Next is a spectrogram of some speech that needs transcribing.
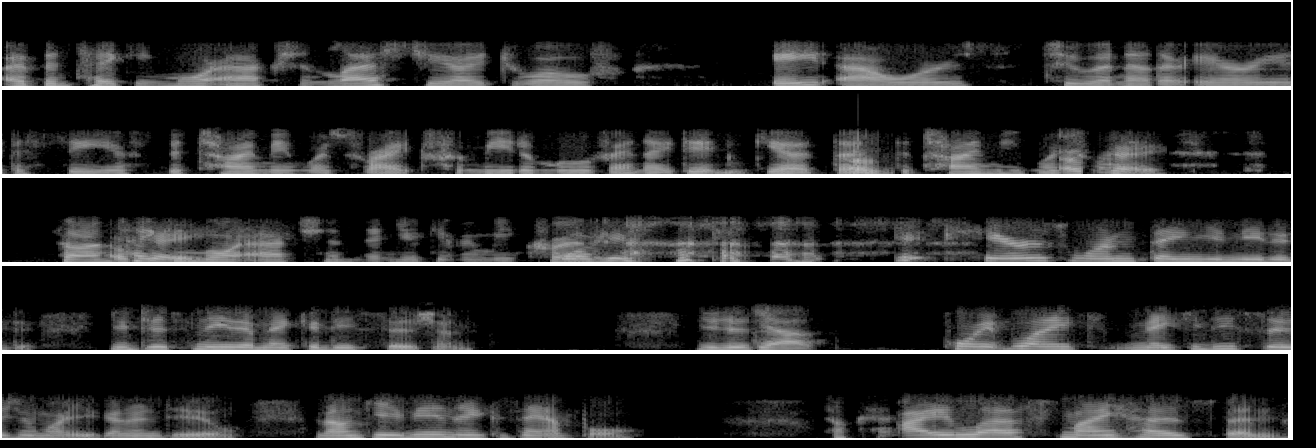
I've been taking more action. Last year I drove eight hours to another area to see if the timing was right for me to move, and I didn't get that Okay. the timing was Okay. right. So I'm Okay. taking more action than you're giving me credit. He- Here's one thing you need to do. You just need to make a decision. You just yeah. point blank make a decision what you're going to do. And I'll give you an example. Okay. I left my husband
